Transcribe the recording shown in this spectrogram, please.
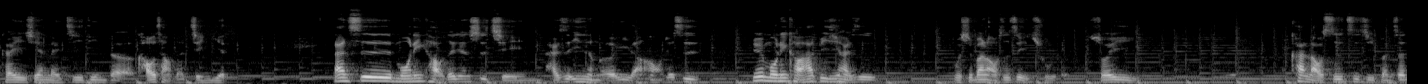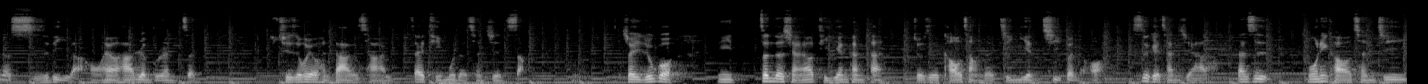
可以先累积一定的考场的经验。但是模拟考这件事情还是因人而异的哈，就是因为模拟考它毕竟还是补习班老师自己出的，所以看老师自己本身的实力啦，哦，还有他认不认真，其实会有很大的差异在题目的呈现上。所以如果你真的想要体验看看，就是考场的经验气氛的话，是可以参加啦。但是模拟考的成绩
